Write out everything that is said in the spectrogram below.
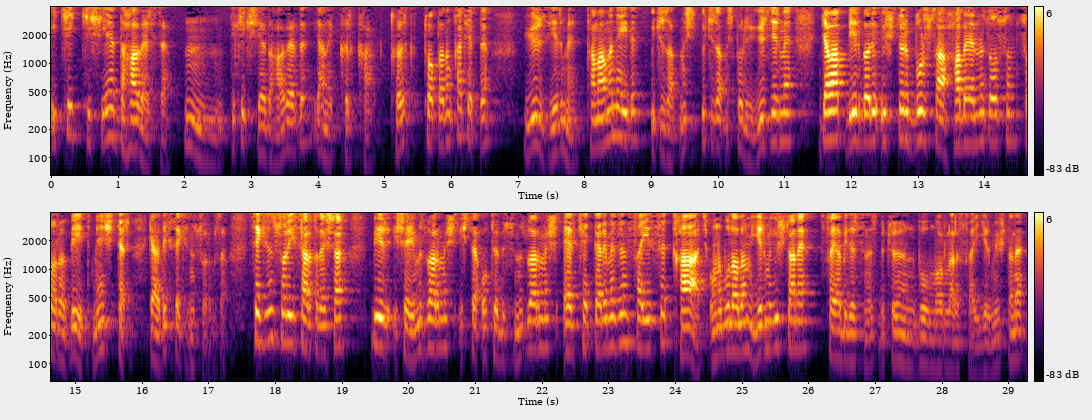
iki kişiye daha verse. Hmm, kişiye daha verdi. Yani 40'a 40. Topladın kaç etti? 120. Tamamı neydi? 360. 360 bölü 120. Cevap 1 bölü 3'tür. Bursa haberiniz olsun. Soru bitmiştir. Geldik 8. sorumuza. 8. soru ise arkadaşlar bir şeyimiz varmış. İşte otobüsümüz varmış. Erkeklerimizin sayısı kaç? Onu bulalım. 23 tane sayabilirsiniz. Bütün bu morları say 23 tane.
